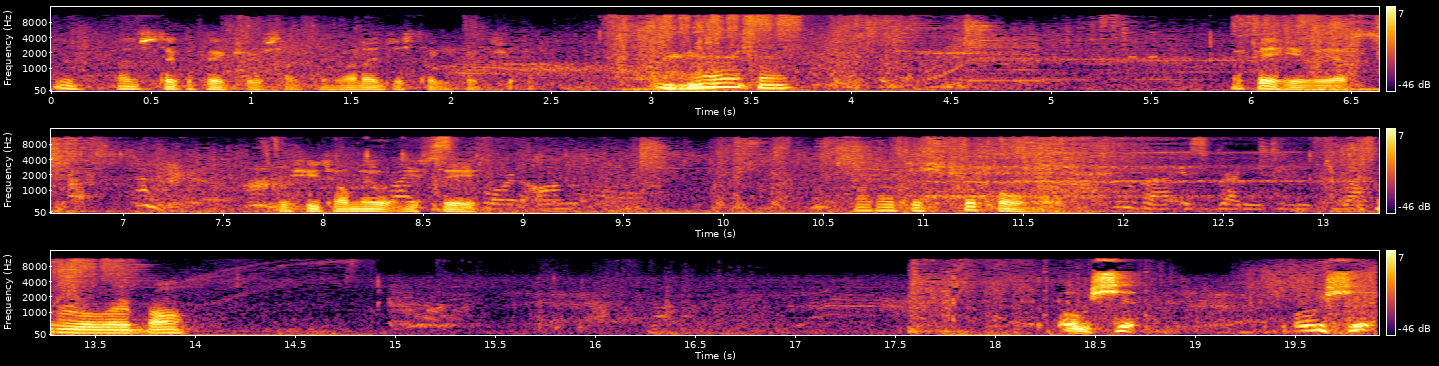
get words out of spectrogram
Hmm, I just took a picture or something. What I just take a picture? Okay, Helios. Wish you told me what you see. support on. What I just trip over? Kuva is ready to be collected. Rollerball. Oh shit! Oh shit!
